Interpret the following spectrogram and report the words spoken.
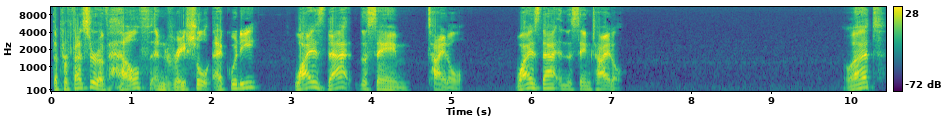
The professor of health and racial equity? Why is that the same title? Why is that in the same title? What?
